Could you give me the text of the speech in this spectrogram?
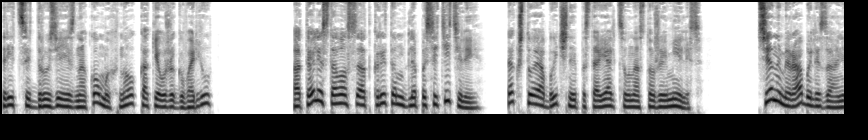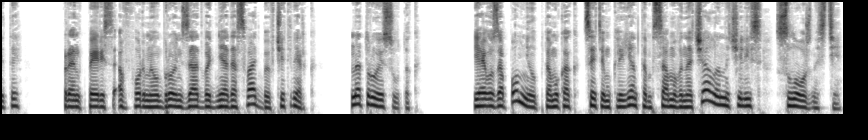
30 друзей и знакомых, но, как я уже говорил, отель оставался открытым для посетителей, так что и обычные постояльцы у нас тоже имелись. Все номера были заняты. Фрэнк Перрис оформил бронь за два дня до свадьбы в четверг на трое суток. Я его запомнил, потому как с этим клиентом с самого начала начались сложности.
